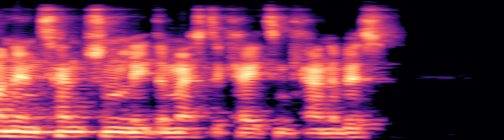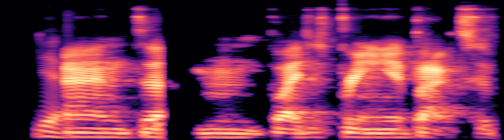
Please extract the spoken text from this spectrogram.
unintentionally domesticating cannabis. Yeah. And um, by just bringing it back to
